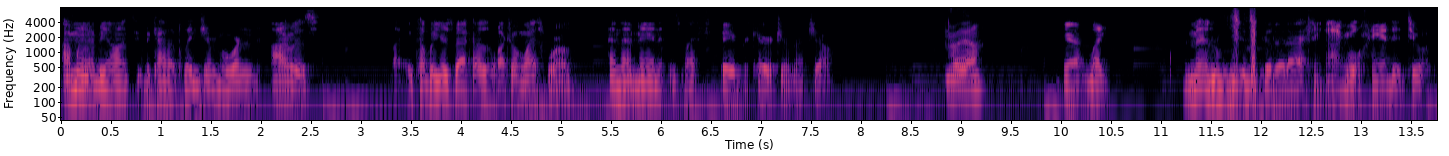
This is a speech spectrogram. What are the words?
I'm gonna be honest. with you, The guy that played Jim Gordon, I was like a couple years back. I was watching Westworld, and that man is my favorite character in that show. Oh yeah. Yeah, like the man's really good at acting. I will hand it to him.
